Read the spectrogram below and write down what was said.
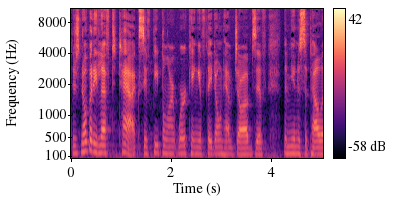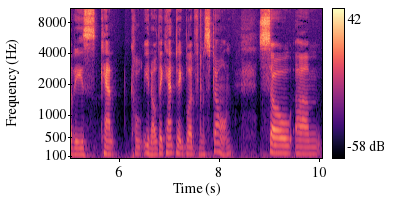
There's nobody left to tax if people aren't working, if they don't have jobs, if the municipalities can't, you know, they can't take blood from a stone. So um,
